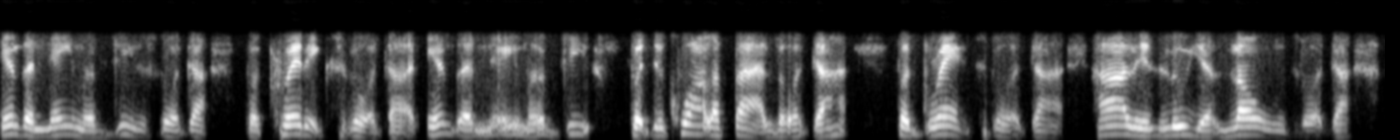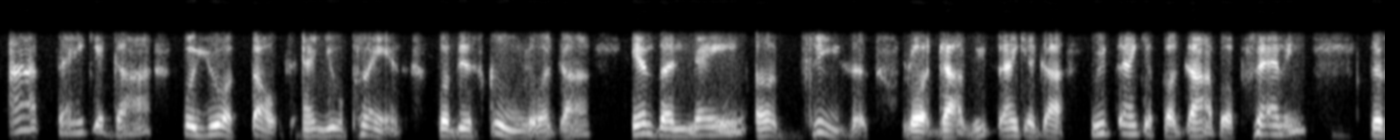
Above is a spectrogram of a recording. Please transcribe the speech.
In the name of Jesus, Lord God, for critics, Lord God. In the name of Jesus, for the qualified, Lord God. For grants, Lord God. Hallelujah. Loans, Lord God. I thank you, God, for your thoughts and your plans for this school, Lord God in the name of Jesus. Lord God, we thank you, God. We thank you for God for planning the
